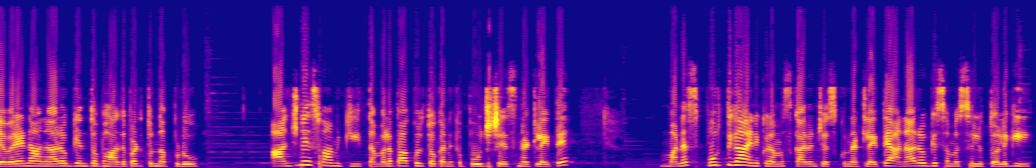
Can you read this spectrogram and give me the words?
ఎవరైనా అనారోగ్యంతో బాధపడుతున్నప్పుడు ఆంజనేయ స్వామికి తమలపాకులతో కనుక పూజ చేసినట్లయితే మనస్ఫూర్తిగా ఆయనకు నమస్కారం చేసుకున్నట్లయితే అనారోగ్య సమస్యలు తొలగి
